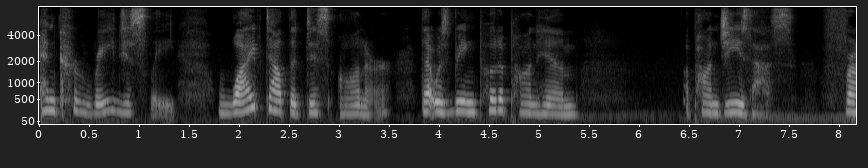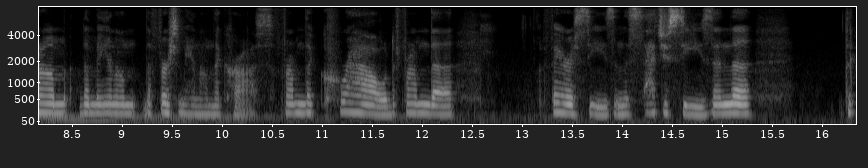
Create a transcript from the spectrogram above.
and courageously wiped out the dishonor that was being put upon him, upon Jesus, from the man on the first man on the cross, from the crowd, from the Pharisees and the Sadducees and the the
